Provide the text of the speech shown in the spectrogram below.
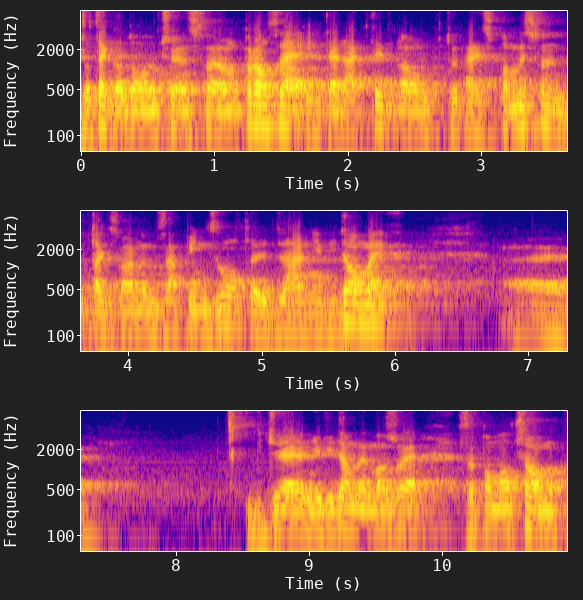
Do tego dołączyłem swoją prozę interaktywną, która jest pomysłem tak zwanym za 5 zł dla niewidomych, gdzie niewidomy może za pomocą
